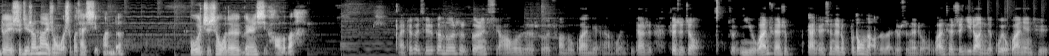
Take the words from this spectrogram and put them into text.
对，实际上那一种我是不太喜欢的，不过只是我的个人喜好了吧。哎，这个其实更多是个人喜好或者说创作观点上的问题，但是确实这种，就你完全是感觉是那种不动脑子的，就是那种完全是依照你的固有观念去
